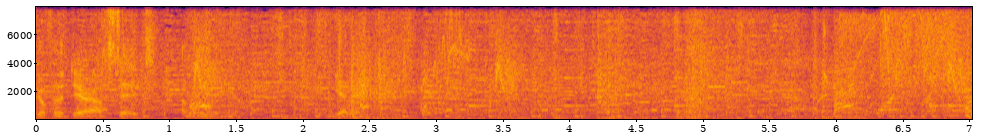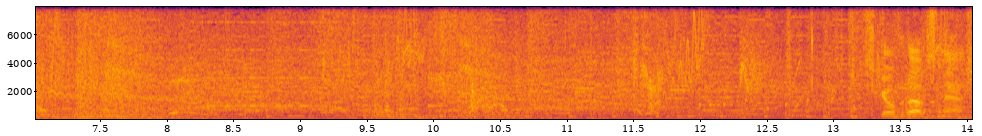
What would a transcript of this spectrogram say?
Go for the dare off stage. I believe in you. You can get it. Just go for the up smash.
